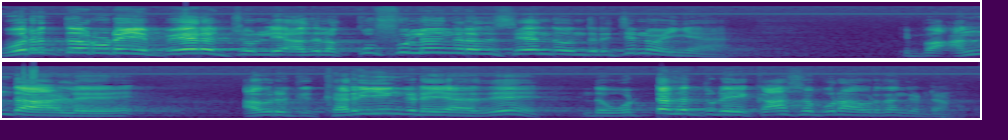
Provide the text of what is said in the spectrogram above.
ஒருத்தருடைய பேரை சொல்லி அதுல குஃபுலுங்கிறது சேர்ந்து வந்துருச்சுன்னு வைங்க. இப்போ அந்த ஆளு அவருக்கு கரியும் கிடையாது. இந்த ஒட்டகத்துடைய காசை பூரா அவர் தான் கட்டணும்.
